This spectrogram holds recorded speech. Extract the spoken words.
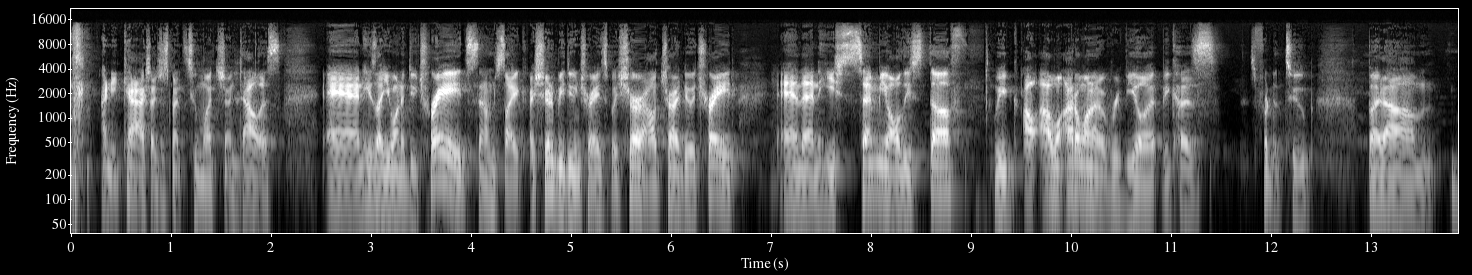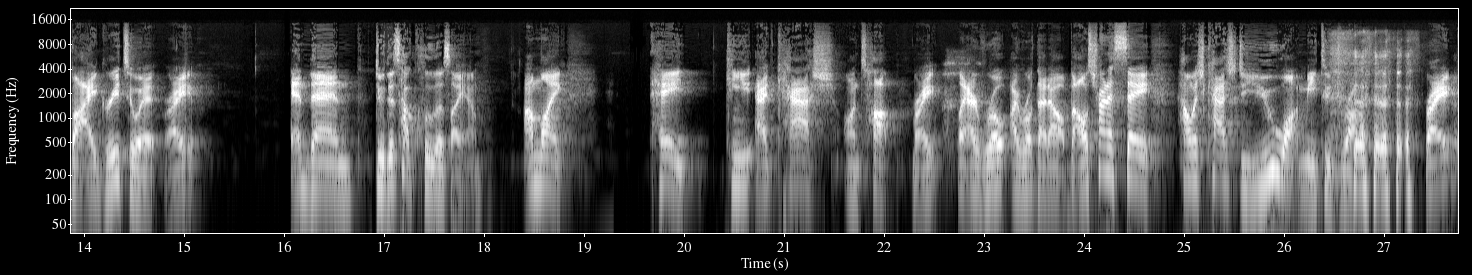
I need cash. I just spent too much on Dallas, and he's like, "You want to do trades?" And I'm just like, "I shouldn't be doing trades, but sure, I'll try to do a trade." And then he sent me all these stuff. We I, I, I don't want to reveal it because it's for the tube, but um, but I agreed to it, right? And then, dude, this is how clueless I am. I'm like, hey, can you add cash on top, right? Like I wrote I wrote that out, but I was trying to say how much cash do you want me to drop, right?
